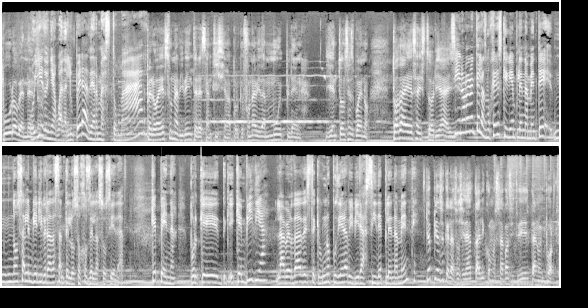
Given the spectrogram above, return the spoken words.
puro veneno. Oye, doña Guadalupe era de armas tomar. Pero es una vida interesantísima porque fue una vida muy plena. Y entonces, bueno, toda esa historia ahí. Sí, normalmente las mujeres que viven plenamente mm, no salen bien libradas ante los ojos de la sociedad. Qué pena, porque que que envidia, la verdad, este, que uno pudiera vivir así de plenamente. Yo pienso que la sociedad tal y como está constituida no importa.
